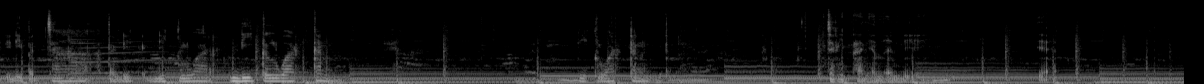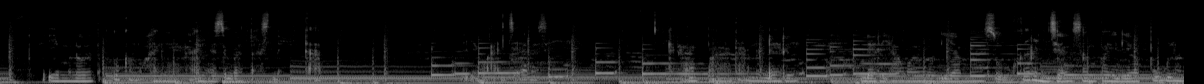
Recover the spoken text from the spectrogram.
Jadi dipecah atau di, dikeluar dikeluarkan. Dikeluarkan gitu ya. ceritanya tadi. Ya. Ya menurut aku kalau hanya hanya sebatas dekat ya wajar sih. Kenapa? Karena dari dari awal dia masuk kerja sampai dia pulang.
